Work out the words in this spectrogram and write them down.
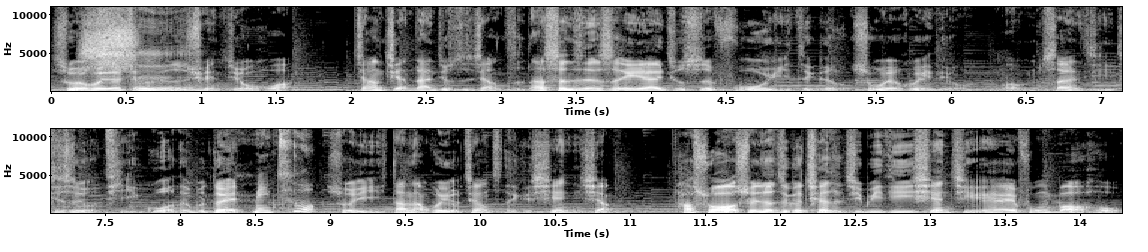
数位汇流讲的就是全球化，讲简单就是这样子。那生成式 AI 就是服务于这个数位汇流。我们上一集其实有提过，对不对？没错。所以当然会有这样子的一个现象。他说啊，随着这个 ChatGPT 掀起 AI 风暴后，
